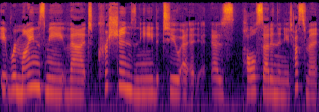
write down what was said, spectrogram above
it reminds me that Christians need to, as Paul said in the New Testament,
